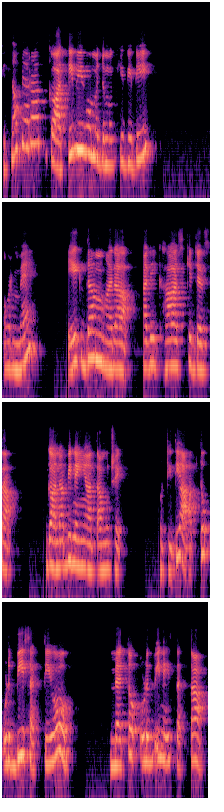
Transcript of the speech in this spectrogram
कितना प्यारा आप गाती भी हो मधुमक्खी दीदी। और मैं एकदम हरा, हरी घास के जैसा गाना भी नहीं आता मुझे। और दीदी, आप तो उड़ भी सकती हो। मैं तो उड़ भी नहीं सकता।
